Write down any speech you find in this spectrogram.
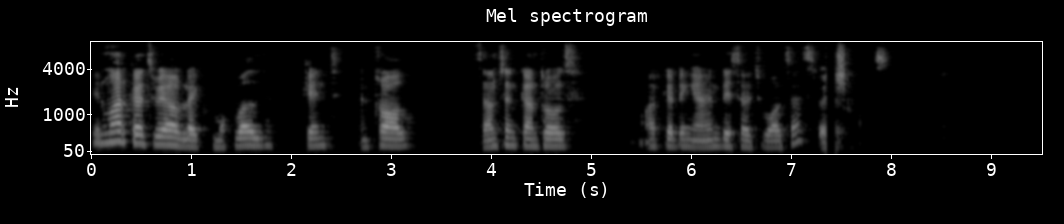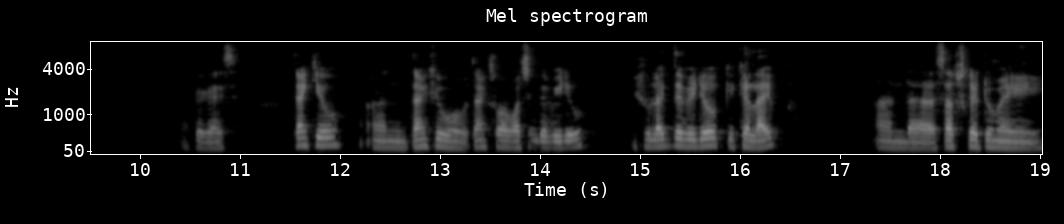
in markets we have like Mokveld, Kent Introl. Samson controls marketing anti-surge valves as special valves okay guys thank you and thank you thanks for watching the video. If you like the video click a like and uh, subscribe to my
